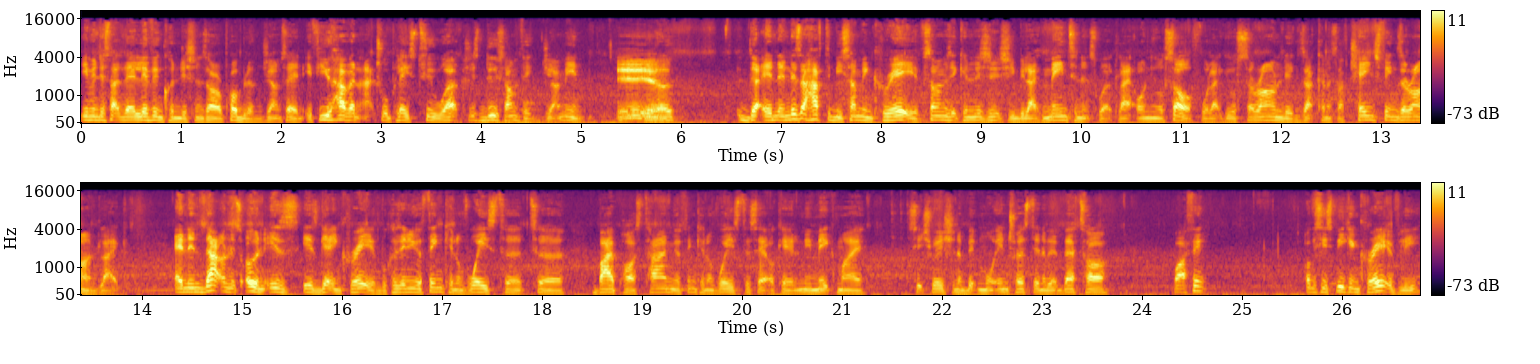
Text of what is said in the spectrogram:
even just like their living conditions, are a problem. Do you know what I'm saying? If you have an actual place to work, just do something. Do you know what I mean? Yeah, yeah. you know the, and it doesn't have to be something creative sometimes it can literally be like maintenance work like on yourself or like your surroundings that kind of stuff change things around like and then that on its own is is getting creative because then you're thinking of ways to to bypass time you're thinking of ways to say okay let me make my situation a bit more interesting a bit better but i think obviously speaking creatively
